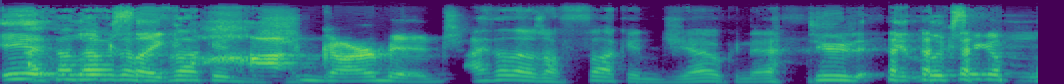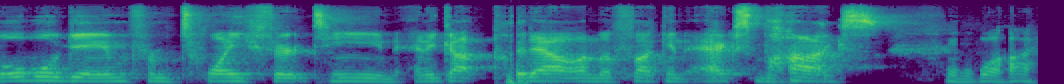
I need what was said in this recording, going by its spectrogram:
It looks like fucking hot garbage, I thought that was a fucking joke. No. dude. It looks like a mobile game from 2013, and it got put out on the fucking Xbox. Why?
